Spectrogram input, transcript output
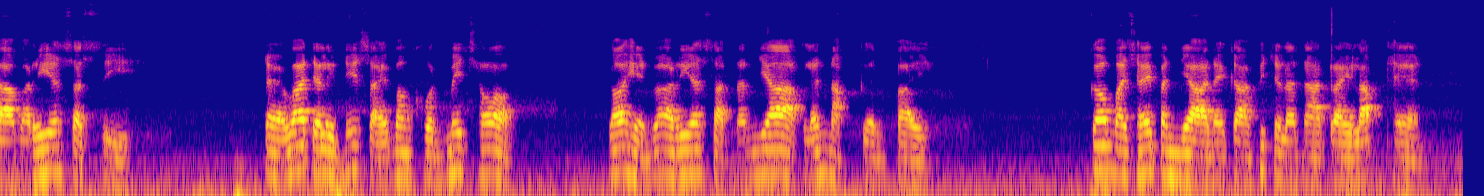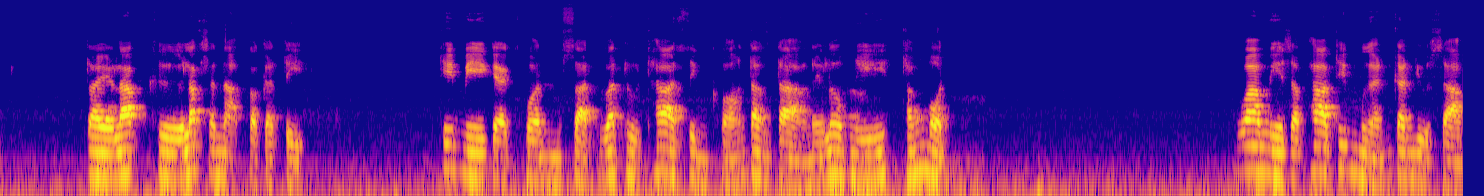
ตามอริยสัจสี่แต่ว่าจริตนิสัยบางคนไม่ชอบ เพราะเห็นว่าอริยสัจนั้นยากและหนักเกินไป ก็มาใช้ปัญญาในการพิจารณาไตรลักษณ์แทน ไตรลักษณ์คือลักษณะปกติ ที่มีแก่คนสัตว์วัตถุธาตุสิ่งของต่างๆ ในโลกนี้ทั้งหมด ว่ามีสภาพที่เหมือนกันอยู่สาม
